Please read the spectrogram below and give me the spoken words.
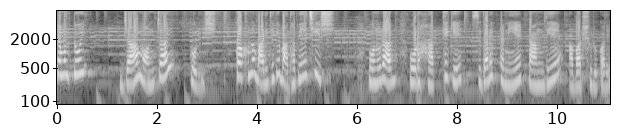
যেমন তুই যা মন চাই করিস। কখনো বাড়ি থেকে বাধা পেয়েছিস? অনুরাগ ওর হাত থেকে সিগারেটটা নিয়ে টান দিয়ে আবার শুরু করে।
